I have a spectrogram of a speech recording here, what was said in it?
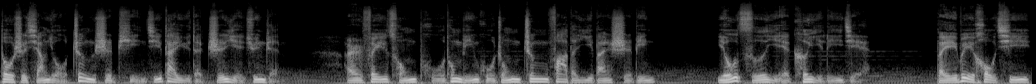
都是享有正式品级待遇的职业军人，而非从普通民户中征发的一般士兵。由此也可以理解。北魏后期，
